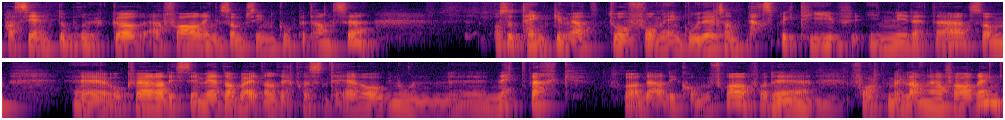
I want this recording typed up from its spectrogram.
pasient- og brukererfaring som sin kompetanse. Og så tenker vi at da får vi en god del sånn perspektiv inn i dette her. Som, eh, og hver av disse medarbeiderne representerer òg noen eh, nettverk fra der de kommer fra. For det er folk med lang erfaring.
